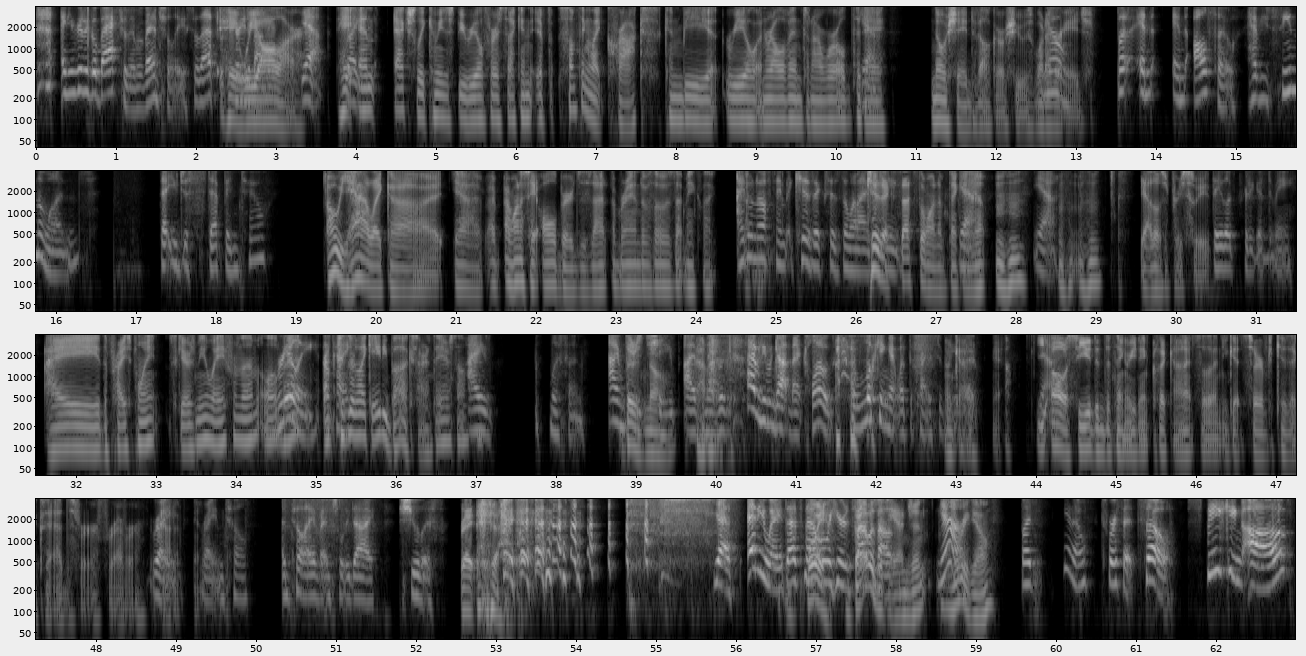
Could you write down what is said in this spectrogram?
and you're going to go back to them eventually. So that's what's hey, great we about all it. are. Yeah. Hey, right. and actually, can we just be real for a second? If something like Crocs can be real and relevant in our world today, no shade to Velcro shoes, whatever No. age. But and and also, have you seen the ones that you just step into? Oh yeah, like uh, yeah, I, I want to say Allbirds. Is that a brand of those that make like I don't know if they Kizik's is the one seen. That's the one I'm thinking. Yeah. Yep. Mm-hmm. yeah, Mm-hmm, hmm Yeah, those are pretty sweet. they look pretty good to me. I the price point scares me away from them a little Really? bit. Because Okay. they're like eighty bucks, aren't they, or something? I listen. I'm There's too no- cheap. I've never, I haven't even gotten that close to looking at what the price would be. okay. but Yeah. You- Yeah. Oh, so you did the thing where you didn't click on it, so then you get served Kizik's ads for forever. Right. Yeah. right until until I eventually die shoeless. Right. Yeah. Yes. Anyway, that's not Boy, what we're here to talk about. That was about. a tangent. Yeah. There we go. but you know, it's worth it. So, speaking of,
